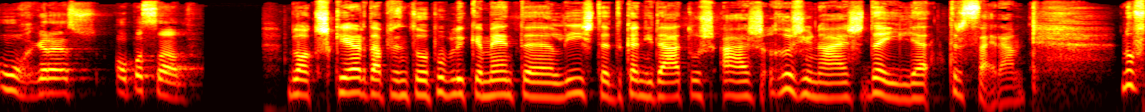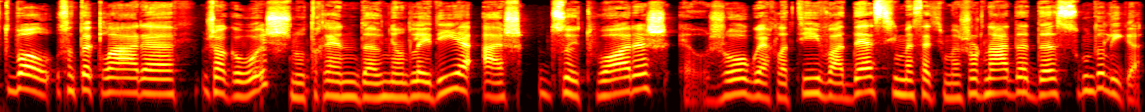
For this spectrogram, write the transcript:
um regresso ao passado. Bloco de Esquerda apresentou publicamente a lista de candidatos às regionais da Ilha Terceira. No futebol, o Santa Clara joga hoje no terreno da União de Leiria às 18 horas. É o jogo é relativo à 17ª jornada da Segunda Liga.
